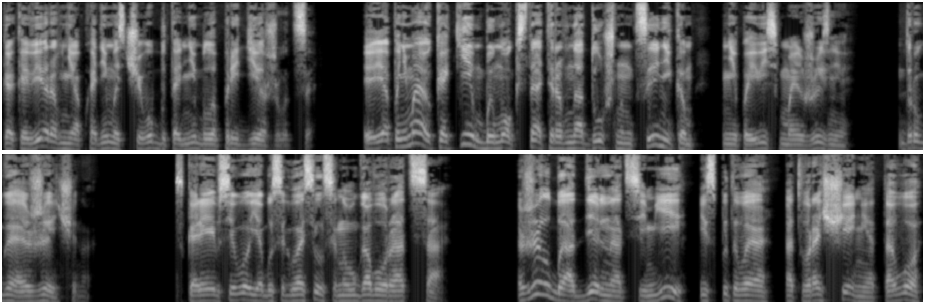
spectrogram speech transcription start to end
как и вера в необходимость чего бы то ни было придерживаться. И я понимаю, каким бы мог стать равнодушным циником, не появись в моей жизни другая женщина. Скорее всего, я бы согласился на уговоры отца. Жил бы отдельно от семьи, испытывая отвращение от того,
